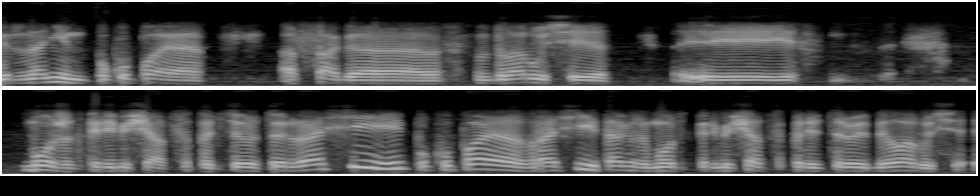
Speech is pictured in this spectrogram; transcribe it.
гражданин, покупая ОСАГО в Беларуси и может перемещаться по территории России и, покупая в России, также может перемещаться по территории Беларуси.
